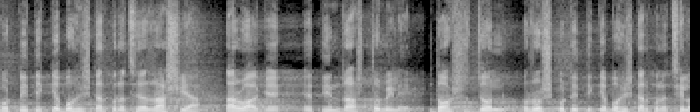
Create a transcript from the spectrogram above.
কূটনীতিককে বহিষ্কার করেছে রাশিয়া। তারও আগে এ তিন রাষ্ট্র মিলে দশ জন রুশ কূটনীতিককে বহিষ্কার করেছিল।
